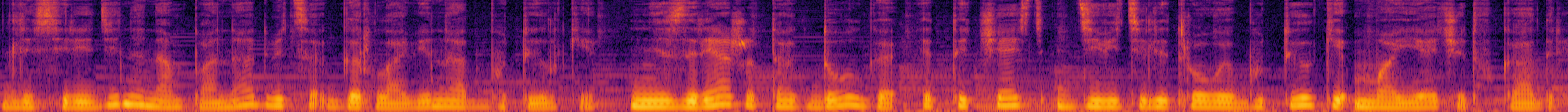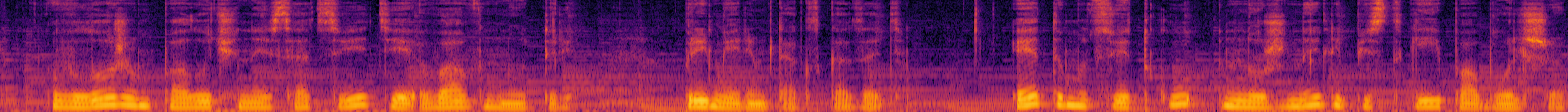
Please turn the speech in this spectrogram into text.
Для середины нам понадобится горловина от бутылки. Не зря же так долго эта часть 9-литровой бутылки маячит в кадре. Вложим полученные соцветия вовнутрь. Примерим, так сказать. Этому цветку нужны лепестки и побольше.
